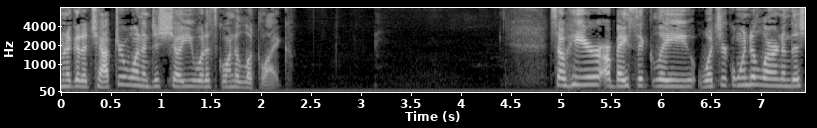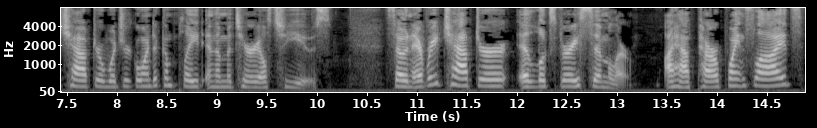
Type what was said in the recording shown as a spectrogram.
going to go to chapter 1 and just show you what it's going to look like. So here are basically what you're going to learn in this chapter, what you're going to complete, and the materials to use. So in every chapter, it looks very similar. I have PowerPoint slides.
